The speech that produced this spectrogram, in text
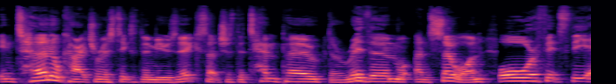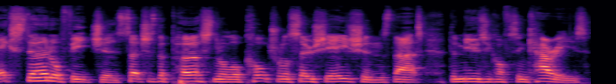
internal characteristics of the music, such as the tempo, the rhythm, and so on, or if it's the external features, such as the personal or cultural associations that the music often carries.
